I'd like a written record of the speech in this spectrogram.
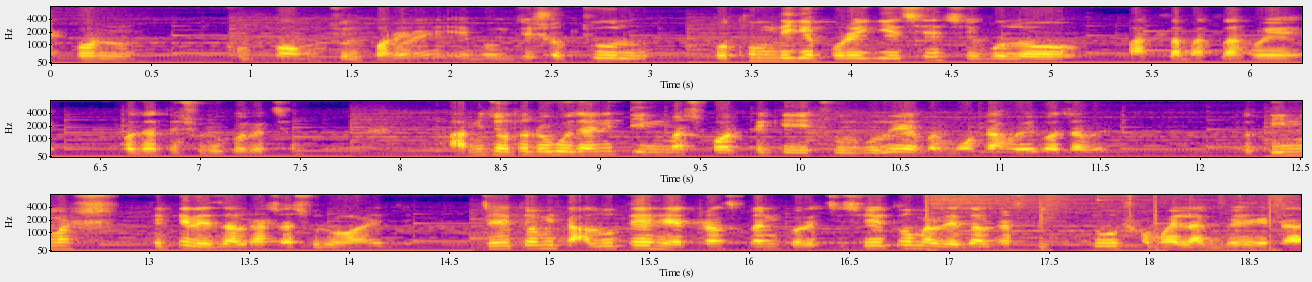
এখন খুব কম চুল পড়ে এবং যেসব চুল প্রথম দিকে পড়ে গিয়েছে, সেগুলো পাতলা পাতলা হয়ে গজাতে শুরু করেছে। আমি যতটুকু জানি, তিন মাস পর থেকে এই চুলগুলোই আবার মোটা হয়ে গজাবে। তো তিন মাস থেকে রেজাল্ট আসা শুরু হয়। যেহেতু আমি তালুতে হেয়ার ট্রান্সপ্লান্ট করেছি, সেহেতু আমার রেজাল্ট আসতে একটু সময় লাগবে। এটা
